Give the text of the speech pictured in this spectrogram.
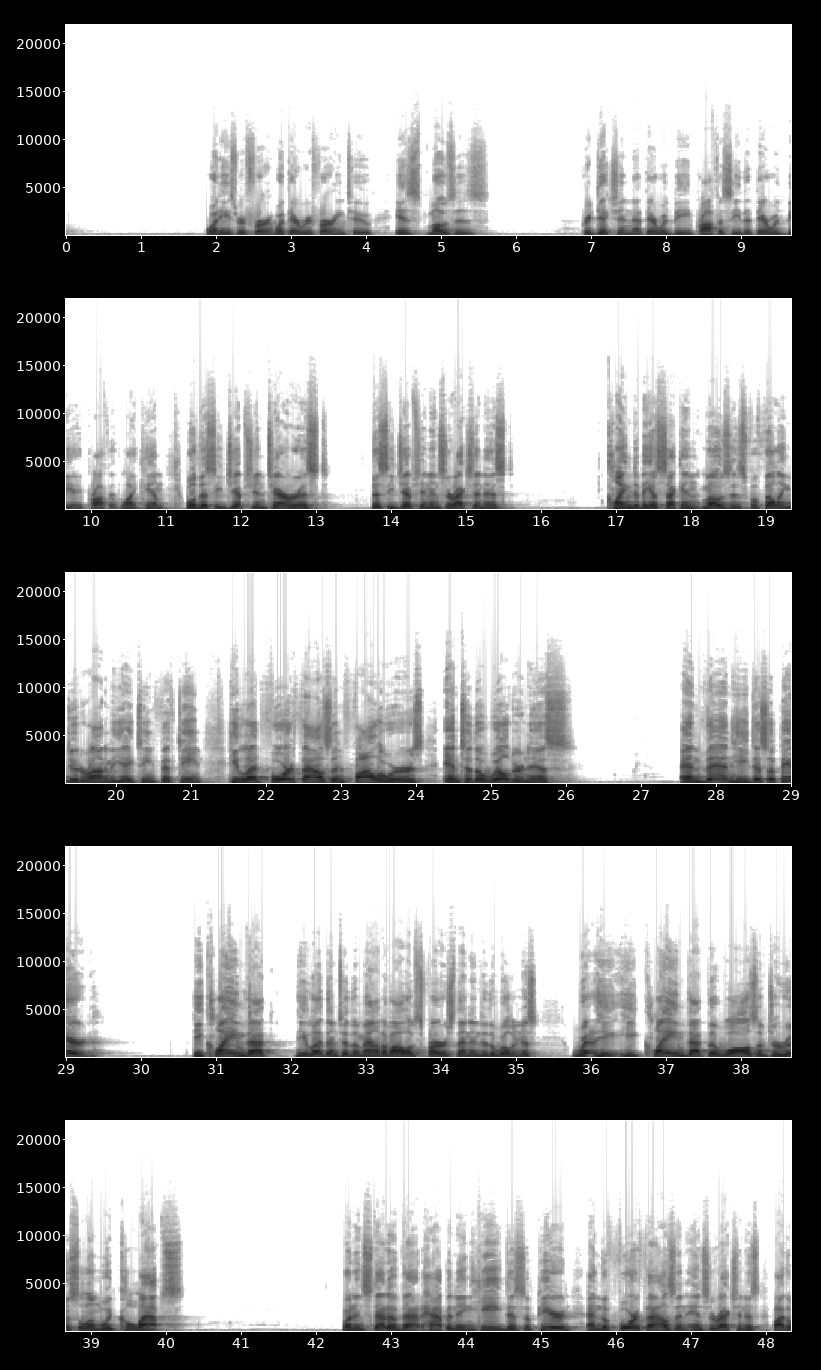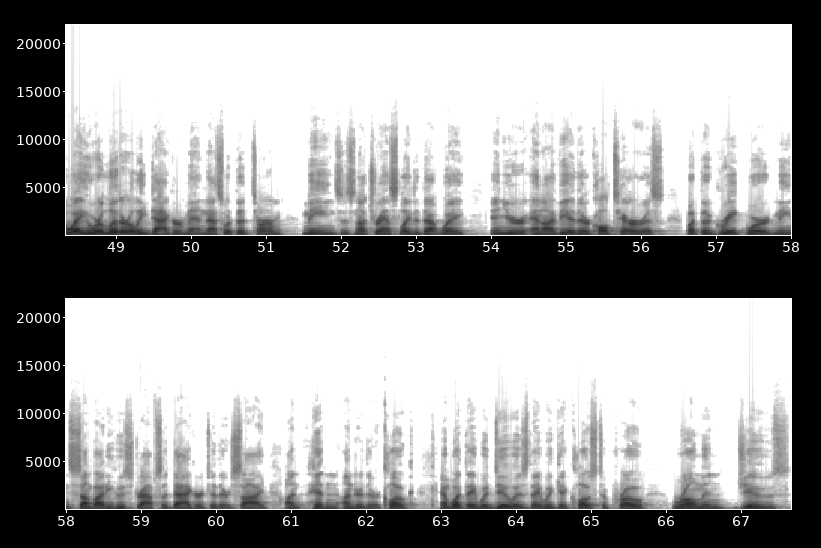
What he's referring what they're referring to is Moses' prediction that there would be prophecy that there would be a prophet like him. Well, this Egyptian terrorist, this Egyptian insurrectionist claimed to be a second Moses, fulfilling Deuteronomy 18:15. He led 4,000 followers into the wilderness and then he disappeared. He claimed that he led them to the Mount of Olives first, then into the wilderness. He, he claimed that the walls of Jerusalem would collapse but instead of that happening, he disappeared, and the 4,000 insurrectionists, by the way, who are literally dagger men, that's what the term means. It's not translated that way in your NIV. They're called terrorists, but the Greek word means somebody who straps a dagger to their side, un- hidden under their cloak. And what they would do is they would get close to pro Roman Jews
